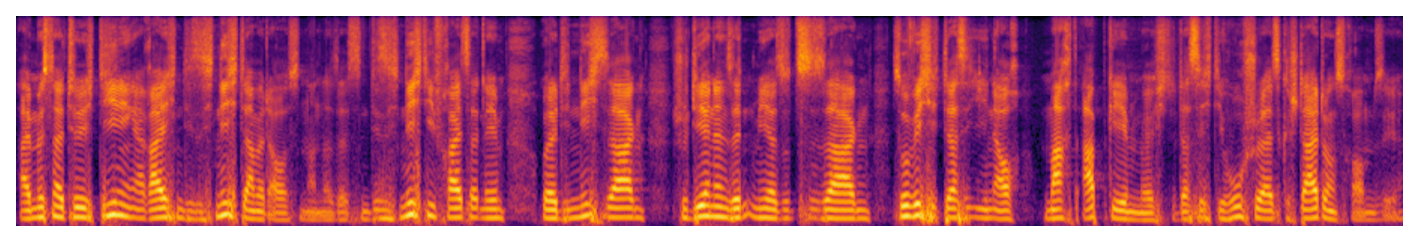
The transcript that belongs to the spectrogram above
Aber wir müssen natürlich diejenigen erreichen, die sich nicht damit auseinandersetzen, die sich nicht die Freizeit nehmen oder die nicht sagen, Studierenden sind mir sozusagen so wichtig, dass ich ihnen auch Macht abgeben möchte, dass ich die Hochschule als Gestaltungsraum sehe.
